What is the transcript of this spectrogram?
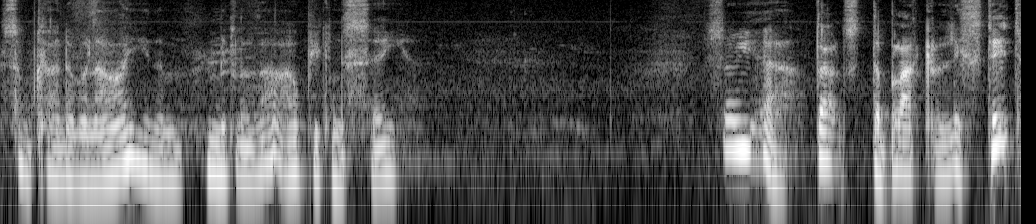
Some kind of an eye in the middle of that, I hope you can see. So yeah, that's the blacklisted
